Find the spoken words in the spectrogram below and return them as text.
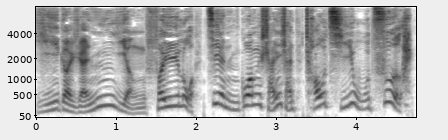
一个人影飞落，剑光闪闪，朝齐武刺来。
